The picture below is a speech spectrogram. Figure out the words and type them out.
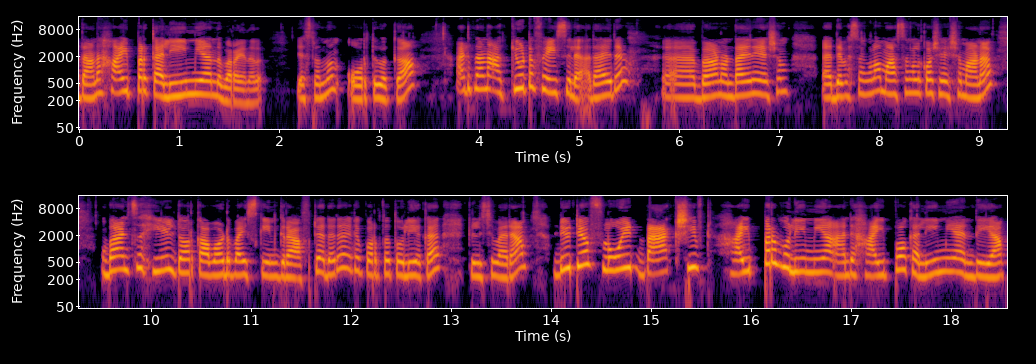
അതാണ് ഹൈപ്പർ കലീമിയ എന്ന് പറയുന്നത്. ജസ്റ്റ് ഒന്നും ഓർത്ത് വെക്കുക. അടുത്താണ് അക്യൂട്ട് ഫേസിൽ അതായത് ബേൺ ഉണ്ടായതിനു ശേഷം ദിവസങ്ങളോ മാസങ്ങൾക്കോ ശേഷമാണ് burns healed or covered by skin graft അതായത് അതിന്റെ പുറത്തെ തൊലിയൊക്കെ കിളിച്ച് വരാം. Due to fluid back shift hypervolemia and hypokalemia എന്ത് ചെയ്യാം?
